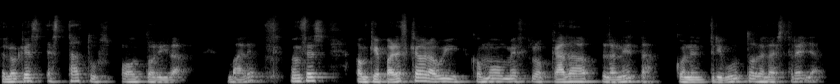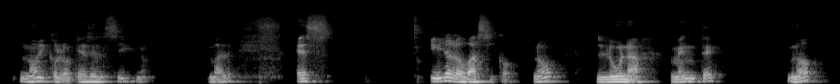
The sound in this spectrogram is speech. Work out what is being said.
De lo que es estatus o autoridad, ¿vale? Entonces, aunque parezca ahora, uy, cómo mezclo cada planeta con el tributo de la estrella, ¿no? Y con lo que es el signo, ¿vale? Es ir a lo básico, ¿no? Luna, mente, ¿no?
